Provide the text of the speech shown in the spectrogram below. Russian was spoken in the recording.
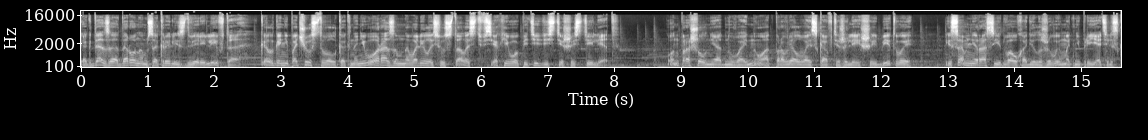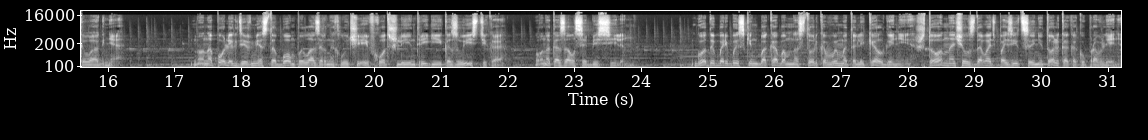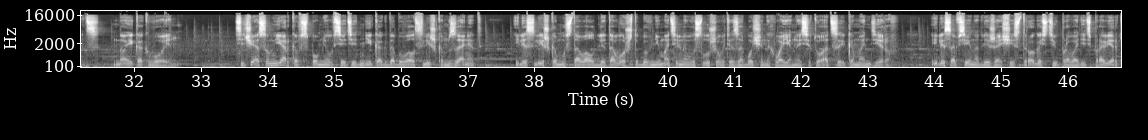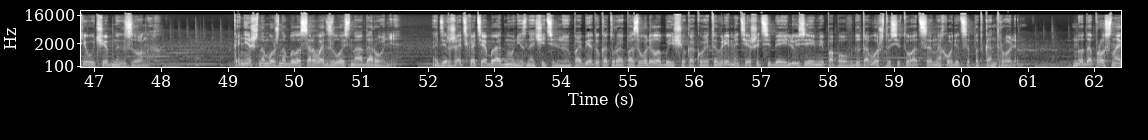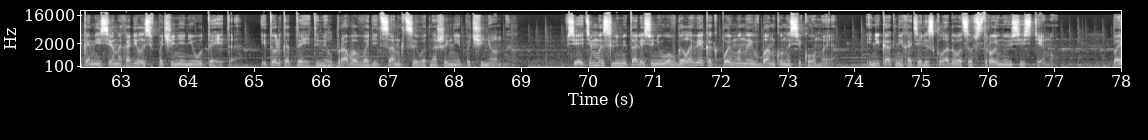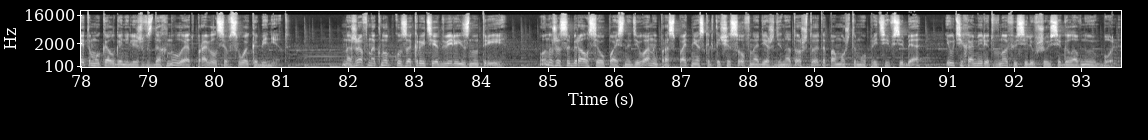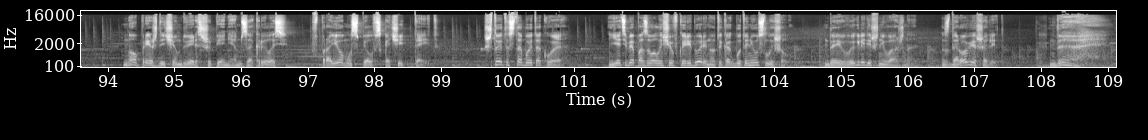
Когда за Адароном закрылись двери лифта, Келга не почувствовал, как на него разом навалилась усталость всех его 56 лет. Он прошел не одну войну, отправлял войска в тяжелейшие битвы и сам не раз едва уходил живым от неприятельского огня. Но на поле, где вместо бомб и лазерных лучей в ход шли интриги и казуистика, он оказался бессилен. Годы борьбы с Кинбакабом настолько вымотали Келгани, что он начал сдавать позиции не только как управленец, но и как воин. Сейчас он ярко вспомнил все те дни, когда бывал слишком занят или слишком уставал для того, чтобы внимательно выслушивать озабоченных военной ситуацией командиров, или со всей надлежащей строгостью проводить проверки в учебных зонах. Конечно, можно было сорвать злость на Адароне – одержать хотя бы одну незначительную победу, которая позволила бы еще какое-то время тешить себя иллюзиями по поводу того, что ситуация находится под контролем. Но допросная комиссия находилась в подчинении у Тейта, и только Тейт имел право вводить санкции в отношении подчиненных. Все эти мысли метались у него в голове, как пойманные в банку насекомые, и никак не хотели складываться в стройную систему. Поэтому Келгани лишь вздохнул и отправился в свой кабинет – Нажав на кнопку закрытия двери изнутри, он уже собирался упасть на диван и проспать несколько часов в надежде на то, что это поможет ему прийти в себя и утихомирит вновь усилившуюся головную боль. Но прежде чем дверь с шипением закрылась, в проем успел вскочить Тейт. «Что это с тобой такое? Я тебя позвал еще в коридоре, но ты как будто не услышал. Да и выглядишь неважно. Здоровье шалит?» «Да,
